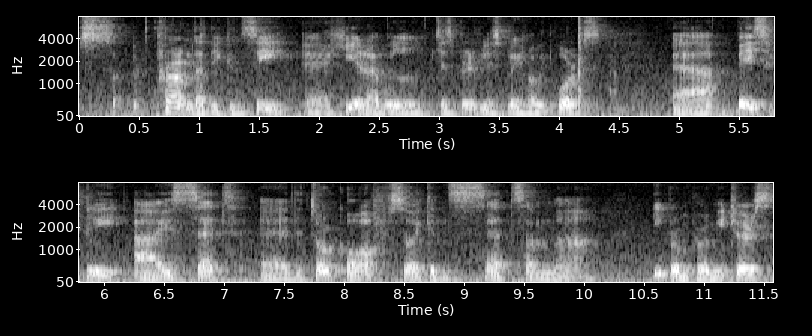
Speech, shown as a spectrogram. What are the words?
uh, program that you can see uh, here, I will just briefly explain how it works. Uh, basically, I set uh, the torque off so I can set some uh, EEPROM parameters.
